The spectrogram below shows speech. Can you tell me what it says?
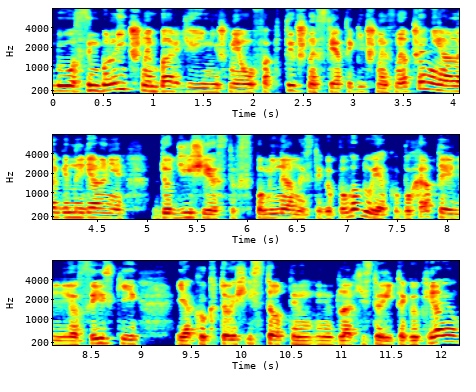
było symboliczne bardziej niż miało faktyczne, strategiczne znaczenie, ale generalnie do dziś jest wspominany z tego powodu jako bohater rosyjski, jako ktoś istotny dla historii tego kraju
